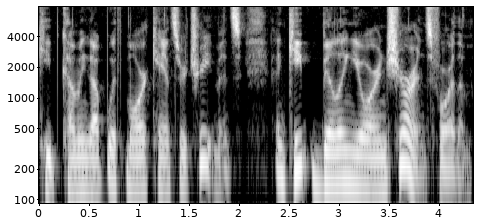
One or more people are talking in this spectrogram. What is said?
keep coming up with more cancer treatments, and keep billing your insurance for them.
